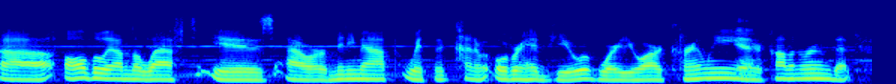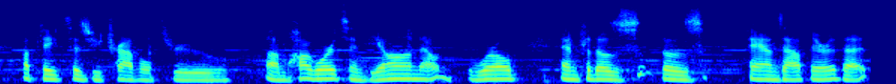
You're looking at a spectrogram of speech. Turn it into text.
uh, all the way on the left is our mini map with a kind of overhead view of where you are currently Yeah. in your common room that updates as you travel through um, Hogwarts and beyond out into the world. And for those those fans out there that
